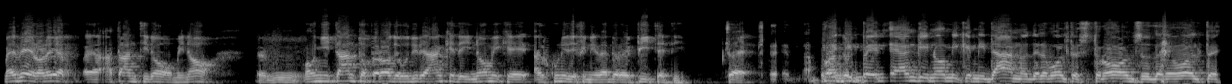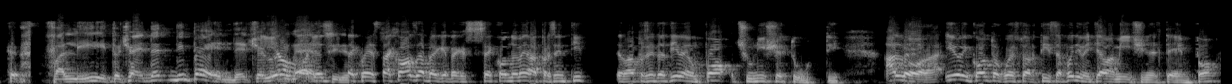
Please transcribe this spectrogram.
ma è vero, lei ha, ha tanti nomi, no? Ehm, ogni tanto però devo dire anche dei nomi che alcuni definirebbero epiteti. Cioè, Eh, Poi Quando- dipende anche i nomi che mi danno, delle volte stronzo, delle volte fallito, cioè de- dipende. Ce io voglio dire questa cosa perché, perché secondo me rappresenti- rappresentativa è un po' ci unisce tutti. Allora, io incontro questo artista, poi diventiamo amici nel tempo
